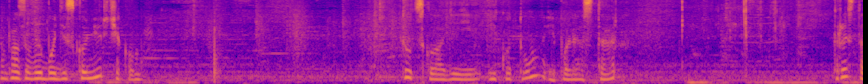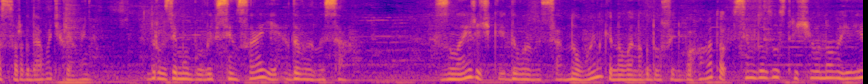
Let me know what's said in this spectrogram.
Базовий боді з комірчиком. Тут в складі є і котон, і поліастер. 349 гривень. Друзі, ми були в Сінсеї, дивилися знижечки, дивилися новинки. Новинок досить багато. Всім до зустрічі у нових відео.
